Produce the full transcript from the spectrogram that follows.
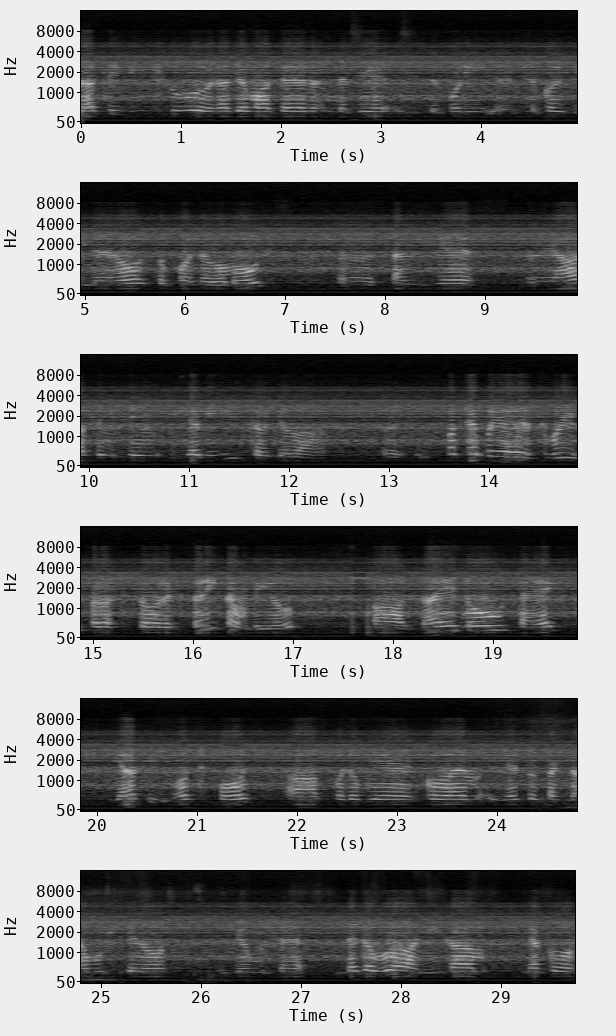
na CDčku radiomatér nebě, neboli eh, cokoliv jiného, to Olomouc, Eh, takže eh, já si myslím, že ví, co dělá. Potřebuje svůj prostor, který tam byl a najednou teď nějaký hospod a podobně kolem je to tak namuštěno, že už se nedovolá nikam jako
